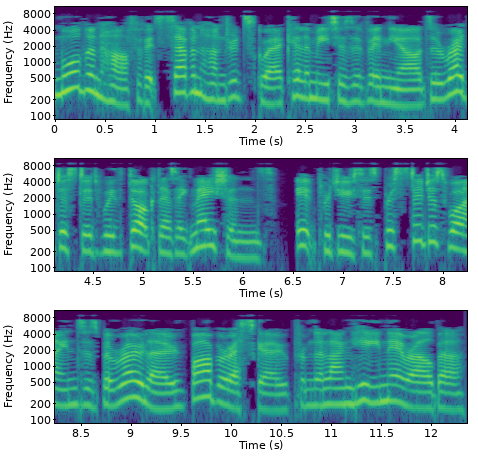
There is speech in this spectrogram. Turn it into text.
More than half of its 700 square kilometers of vineyards are registered with DOC designations. It produces prestigious wines as Barolo, Barbaresco, from the Langhe near Alba,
